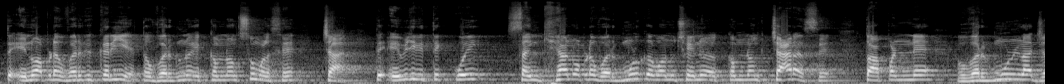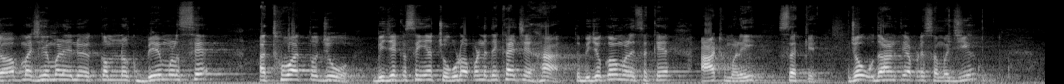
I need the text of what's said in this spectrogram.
તો એનો આપણે વર્ગ કરીએ, તો વર્ગનો એકમનો અંક શું મળશે? ચાર. તો એવી જ રીતે કોઈ સંખ્યાનું આપણે વર્ગમૂળ કરવાનું છે, એનો એકમનો અંક ચાર હશે, તો આપણને વર્ગમૂળના જવાબમાં જે મળે એનો એકમનો અંક બે મળશે. અથવા તો જુઓ, બીજે કશે અહીંયા ચોગડો આપણને દેખાય છે, હા, તો બીજો કયો મળી શકે? આઠ મળી શકે. જો ઉદાહરણથી આપણે સમજીએ,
